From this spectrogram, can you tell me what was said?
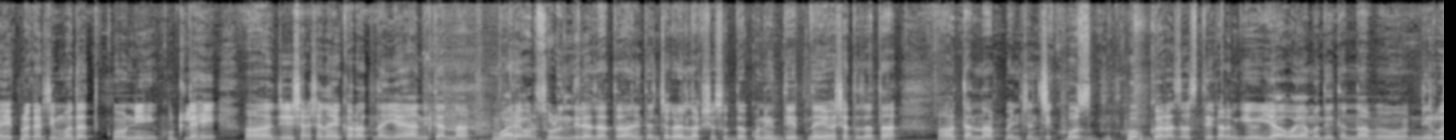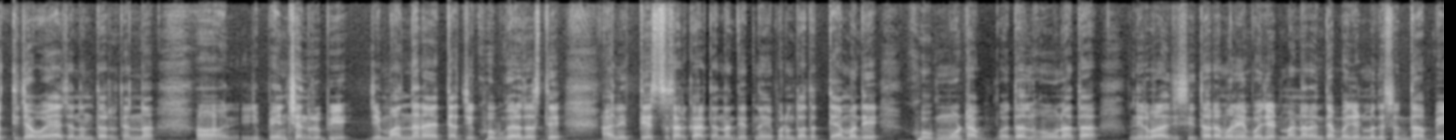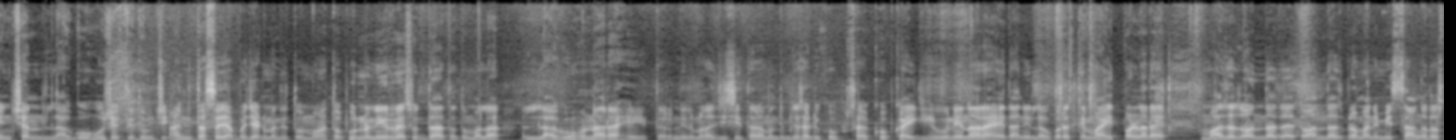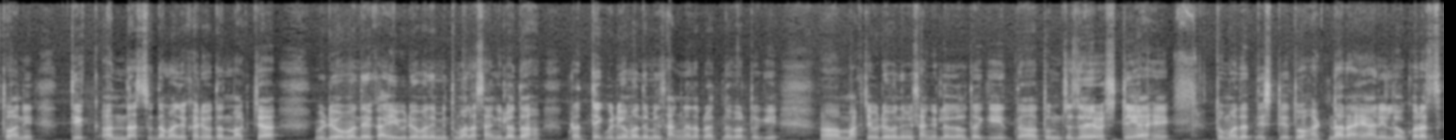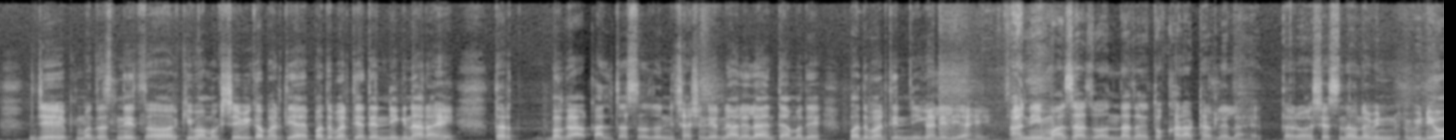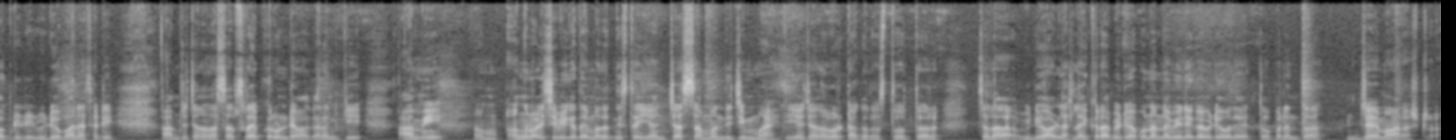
एक प्रकारची मदत कोणी कुठल्याही जे शासन आहे करत नाही आहे आणि त्यांना वाऱ्यावर सोडून दिलं जातं आणि त्यांच्याकडे लक्षसुद्धा कोणी देत नाही. अशातच आता त्यांना पेन्शनची खूस खूप गरज असते कारण की या वयामध्ये त्यांना निवृत्तीच्या वयाच्या नंतर त्यांना पेन्शनरूपी जे मानधन आहे त्याची खूप गरज असते आणि तेच सरकार त्यांना देत नाही. परंतु आता त्यामध्ये खूप मोठा बदल होऊन आता निर्मलाजी सीतारामन हे बजेट मांडणार आणि त्या बजेटमध्ये सुद्धा पेन्शन लागू होऊ शकते तुमची. आणि तसं या बजेटमध्ये तो महत्त्वपूर्ण निर्णयसुद्धा आता तुम्हाला लागू होणार आहे. तर निर्मलाजी सीतारामन तुमच्यासाठी खूप सा खूप काही घेऊन येणार आहेत आणि लवकरच ते माहीत पडणार आहे. माझा जो अंदाज आहे तो अंदाजप्रमाणे मी सांगत असतो आणि ते अंदाजसुद्धा माझे खरे होतात. मागच्या व्हिडिओमध्ये काही व्हिडिओमध्ये मी तुम्हाला सांगितलं होतं. प्रत्येक व्हिडिओमध्ये मी सांगण्याचा प्रयत्न करतो की मागच्या व्हिडिओमध्ये मी सांगितलेलं होतं की तुमचं जे स्टे आहे तो मदतनीस स्टे तो हटणार आहे आणि लवकरच जे मदतनीस किंवा मग सेविका भरती आहे पदभरती आहे ते निघणार आहे. तर बघा कालचाच जो शासन निर्णय आलेला आहे आणि त्यामध्ये पदभरती निघालेली आहे. आणि माझा जो अंदाज आहे तो खरा ठरलेला आहे. तर असेच नवनवीन व्हिडिओ अपडेटेड व्हिडिओ पाहण्यासाठी आमच्या चॅनलला सबस्क्राईब करून ठेवा. कारण की आम्ही अंगणवाडी शिबिकाताई मदतनीस यांच्या संबंधीची माहिती या चॅनलवर टाकत असतो. तर चला व्हिडिओ आवडल्यास लाईक करा. भेटूया पुन्हा नवीन एका व्हिडिओमध्ये तोपर्यंत जय महाराष्ट्र.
